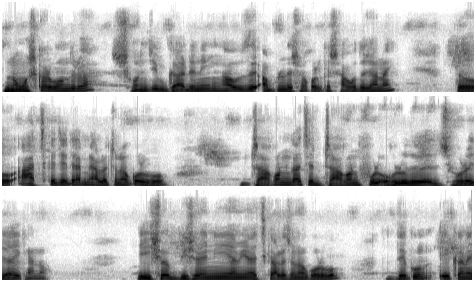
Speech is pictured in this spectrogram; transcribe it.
নমস্কার বন্ধুরা, সঞ্জীব গার্ডেনিং হাউসে আপনাদের সকলকে স্বাগত জানাই। তো আজকে যেটা আমি আলোচনা করব, ড্রাগন গাছের ড্রাগন ফুল হলুদ হয়ে ঝরে যায় কেন? এইসব বিষয় নিয়ে আমি আজকে আলোচনা করব। দেখুন, এখানে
